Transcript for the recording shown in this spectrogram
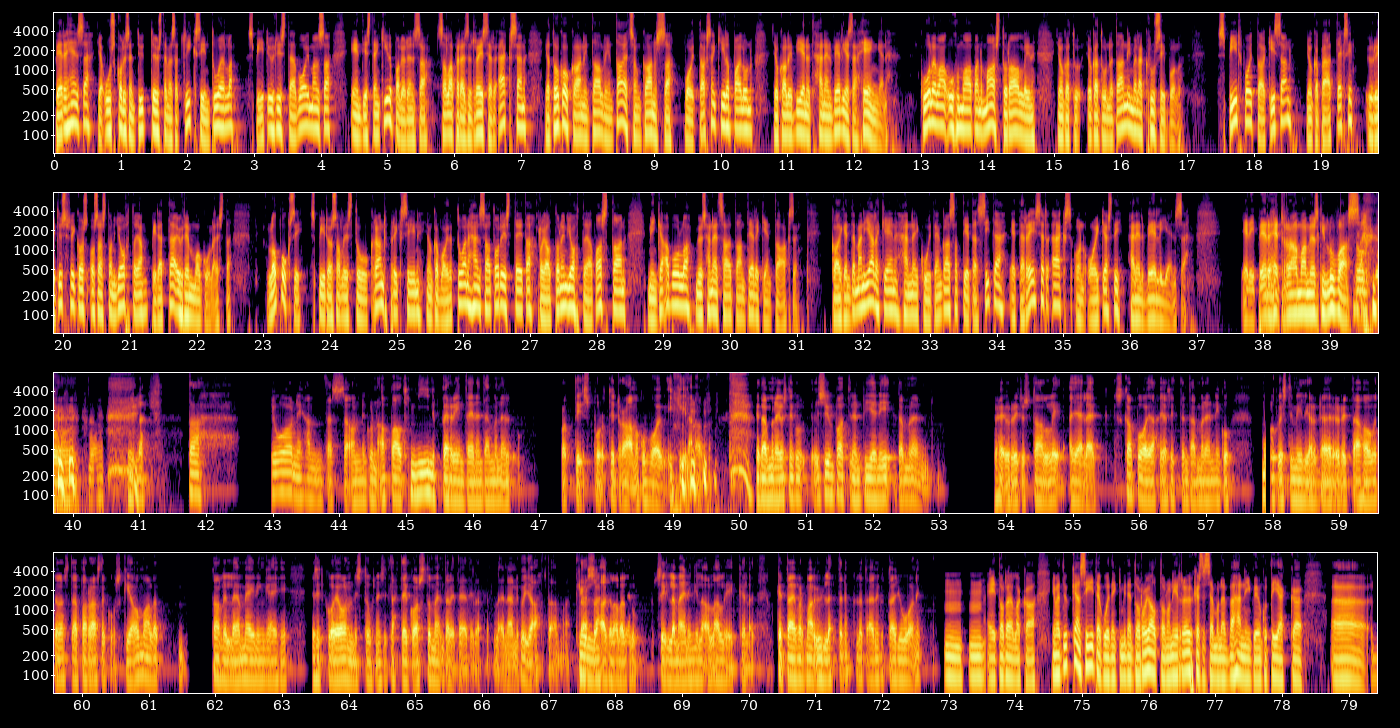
Perheensä ja uskollisen tyttöystävänsä Trixin tuella Speed yhdistää voimansa entisten kilpailijoidensa salaperäisen Racer Xn ja Tokokaanin tallin Taetson kanssa voittaakseen kilpailun, joka oli vienyt hänen veljensä hengen. Kuolemaan uhmaavan maastorallin, jonka, joka tunnetaan nimellä Crucible – Speed voittaa kisan, jonka päätteeksi yritysrikososaston johtaja pidättää yhden mokuleista. Lopuksi Speed osallistuu Grand Prixiin, jonka voitettuaan hän saa todisteita Royaltonin johtaja vastaan, minkä avulla myös hänet saataan telkien taakse. Kaiken tämän jälkeen hän ei kuitenkaan saa tietää sitä, että Racer X on oikeasti hänen veljensä. Eli perhedraama myöskin luvassa. Kyllä. juonihan tässä on niin kuin about niin perinteinen tämmöinen sporttidraama kuin voi ikinä olla. ja tämmöinen just niin sympaattinen pieni tämmöinen yritystalli ajelee skapoja ja sitten tämmöinen niin kuin mulkvisti miljardööri yrittää houkutella sitä parasta kuskia omalle tallille ja meiningeihin, ja sitten kun ei onnistu, niin sitten lähtee kostomentaliteetillä enää niin jahtaamaan. Että kyllä. Tässä aika lailla niin sillä meiningillä ollaan liikkeellä. Ketä ei varmaan yllättänyt kyllä tämä, niin tämä juoni Mm, mm, ei todellakaan. Ja mä tykkään siitä kuitenkin, miten tuo Royalton on niin röyhkästi semmoinen vähän niin kuin jonkun, tiedätkö, äh,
